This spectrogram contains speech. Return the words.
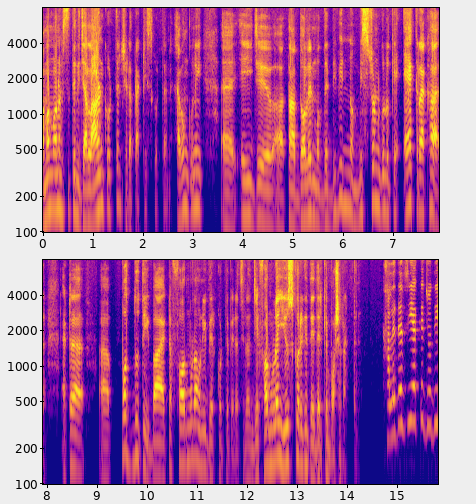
আমার মনে হচ্ছে তিনি যা লার্ন করতেন সেটা প্র্যাকটিস করতেন। এবং উনি এই যে তার দলের মধ্যে বিভিন্ন মিশ্রণগুলোকে এক রাখার একটা পদ্ধতি বা একটা ফর্মুলা উনি বের করতে পেরেছিলেন, যে ফর্মুলা ইউজ করে কিন্তু এদেরকে বসে রাখতেন। খালেদা জিয়াকে যদি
